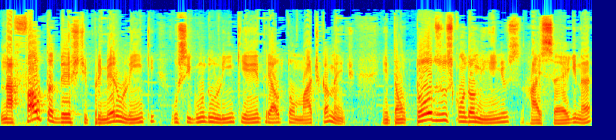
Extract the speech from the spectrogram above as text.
na falta deste primeiro link, o segundo link entre automaticamente. Então, todos os condomínios, HiSeg, né,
